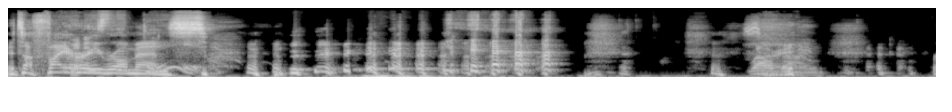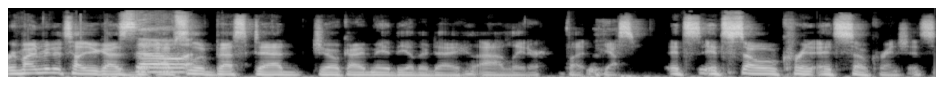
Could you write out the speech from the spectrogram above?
It's a fiery the romance. Well done. Remind me to tell you guys the absolute best dad joke I made the other day uh, later. But yes, it's it's so cr- it's so cringe. It's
